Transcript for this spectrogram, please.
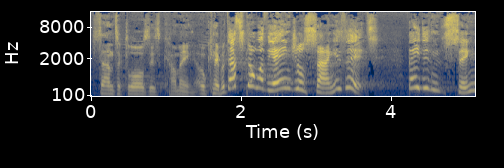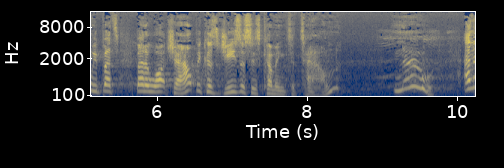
Santa Claus is coming. Okay, but that's not what the angels sang, is it? They didn't sing, we bet, better watch out because Jesus is coming to town. No. And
